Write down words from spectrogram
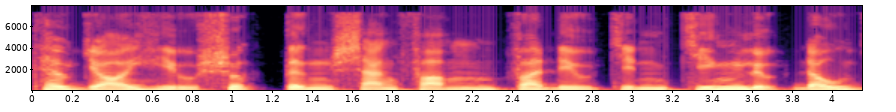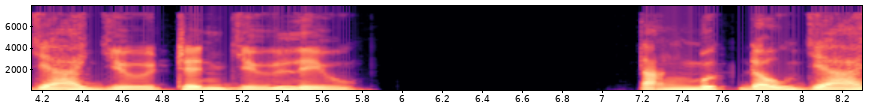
theo dõi hiệu suất từng sản phẩm và điều chỉnh chiến lược đấu giá dựa trên dữ liệu. Tăng mức đấu giá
